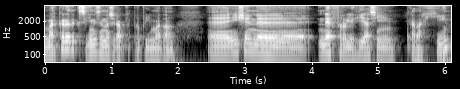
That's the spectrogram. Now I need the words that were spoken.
Μάρκαρετ ξεκίνησε να έχει κάποια προβλήματα. Ε, είχε ε, νεφρολιθίαση καταρχήν.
